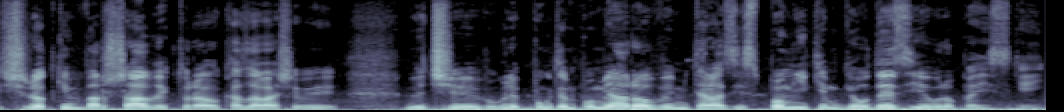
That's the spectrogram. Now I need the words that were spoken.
środkiem Warszawy, która okazała się być w ogóle punktem pomiarowym i teraz jest pomnikiem geodezji europejskiej,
